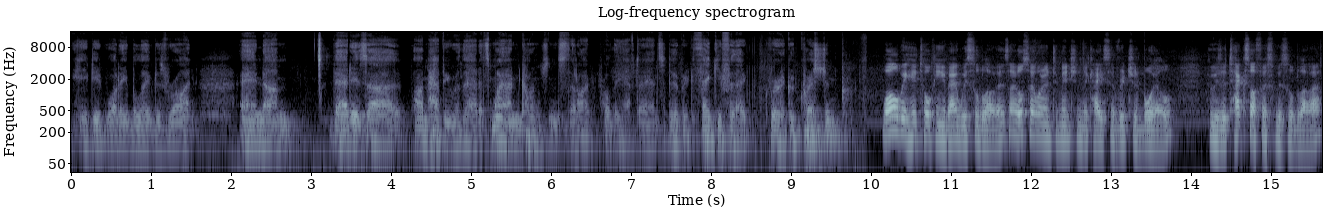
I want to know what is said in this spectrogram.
he, did what he believed is right, and um, that is, uh, I'm happy with that. It's my own conscience that I probably have to answer to. But thank you for that very good question. While we're here talking about whistleblowers, I also wanted to mention the case of Richard Boyle, who is a tax office whistleblower.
